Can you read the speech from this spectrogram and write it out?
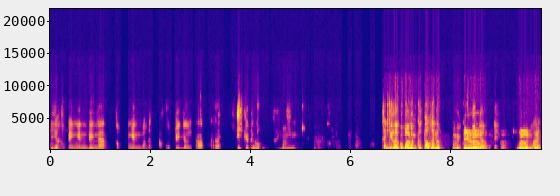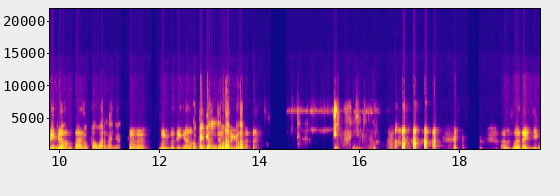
iya kepengen benga kepengen banget aku pegang erat-erat ih kata gue anjing. kan di lagu balonku tahu kan lu balonku Iya, tinggal eh Balonku tinggal empat. lupa warnanya Heeh. Balonku tinggal. aku pegang erat-erat empat. ih anjing gue Halus banget anjing.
